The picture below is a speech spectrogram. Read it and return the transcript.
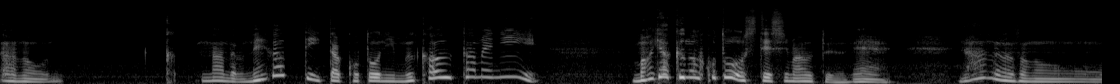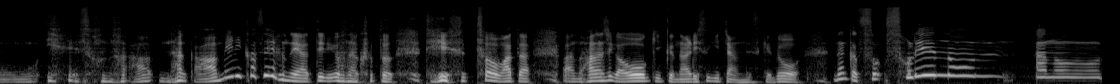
あのなんだろう願っていたことに向かうために真逆のことをしてしまうというね。なんだろう、そのい、そのあなんかアメリカ政府のやってるようなこと っていうと、またあの話が大きくなりすぎちゃうんですけど、なんかそそれの、あの、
